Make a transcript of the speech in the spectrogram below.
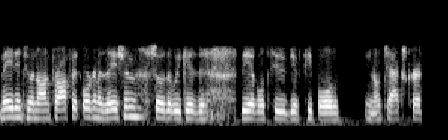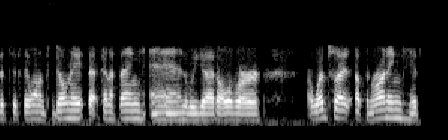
made into a nonprofit organization so that we could be able to give people you know tax credits if they wanted to donate that kind of thing and we got all of our our website up and running it's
